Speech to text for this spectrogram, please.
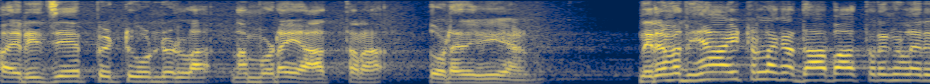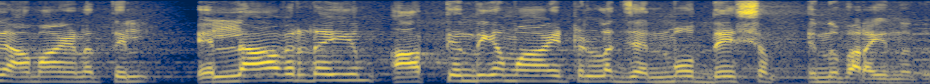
പരിചയപ്പെട്ടുകൊണ്ടുള്ള നമ്മുടെ യാത്ര തുടരുകയാണ്. നിരവധിയായിട്ടുള്ള കഥാപാത്രങ്ങൾ രാമായണത്തിൽ എല്ലാവരുടെയും ആത്യന്തികമായിട്ടുള്ള ജന്മോദ്ദേശം എന്ന് പറയുന്നത്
